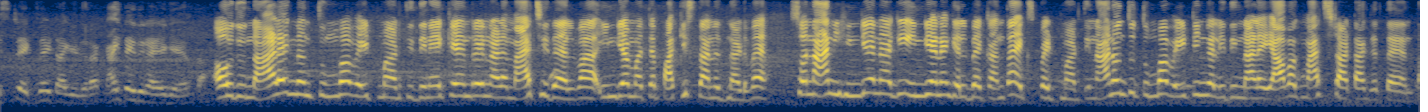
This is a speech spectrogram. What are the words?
ಎಷ್ಟು ಎಕ್ಸೈಟ್ ಆಗಿದ್ದೀರಾ? ಕಾಯ್ತಾ ಇದ್ದೀರಾ ಹೇಗೆ ಅಂತ? ಹೌದು ನಾಳೆಗೆ ನಾನು ತುಂಬಾ ವೆಯ್ಟ್ ಮಾಡ್ತಿದ್ದೀನಿ. ಯಾಕೆಂದ್ರೆ ನಾಳೆ ಮ್ಯಾಚ್ ಇದೆ ಅಲ್ವಾ? ಇಂಡಿಯಾ ಮತ್ತೆ ಪಾಕಿಸ್ತಾನದ ನಡುವೆ. ಸೊ ನಾನು ಇಂಡಿಯನ್ ಆಗಿ ಇಂಡಿಯಾನೇ ಗೆಲ್ಬೇಕಂತ ಎಕ್ಸ್ಪೆಕ್ಟ್ ಮಾಡ್ತೀನಿ. ನಾನಂತೂ ತುಂಬಾ ವೇಟಿಂಗ್ ಅಲ್ಲಿ ಇದ್ದೀನಿ. ನಾಳೆ ಯಾವಾಗ ಮ್ಯಾಚ್ ಸ್ಟಾರ್ಟ್ ಆಗುತ್ತೆ ಅಂತ.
